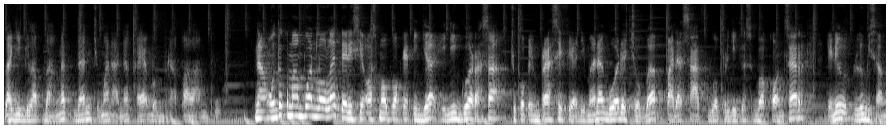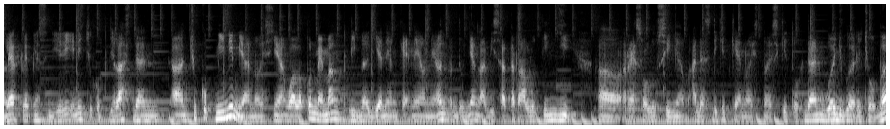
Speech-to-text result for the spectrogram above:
lagi gelap banget dan cuman ada kayak beberapa lampu. Nah untuk kemampuan low light dari si Osmo Pocket 3 ini gue rasa cukup impresif ya di mana gue ada coba pada saat gue pergi ke sebuah konser ini lu bisa ngeliat klipnya sendiri ini cukup jelas dan uh, cukup minim ya noise-nya walaupun memang di bagian yang kayak neon-neon tentunya nggak bisa terlalu tinggi uh, resolusinya ada sedikit kayak noise-noise gitu. Dan gue juga ada coba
